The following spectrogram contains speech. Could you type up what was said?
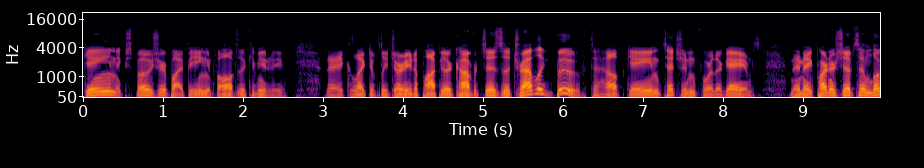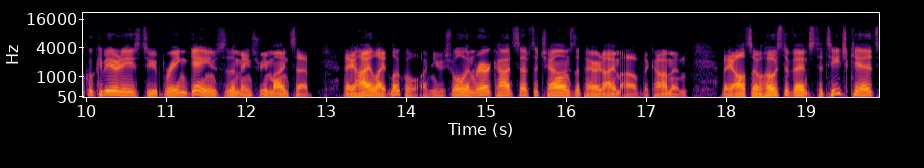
gain exposure by being involved in the community. They collectively journey to popular conferences as a traveling booth to help gain attention for their games. They make partnerships in local communities to bring games to the mainstream mindset. They highlight local, unusual, and rare concepts to challenge the paradigm of the common. They also host events to teach kids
